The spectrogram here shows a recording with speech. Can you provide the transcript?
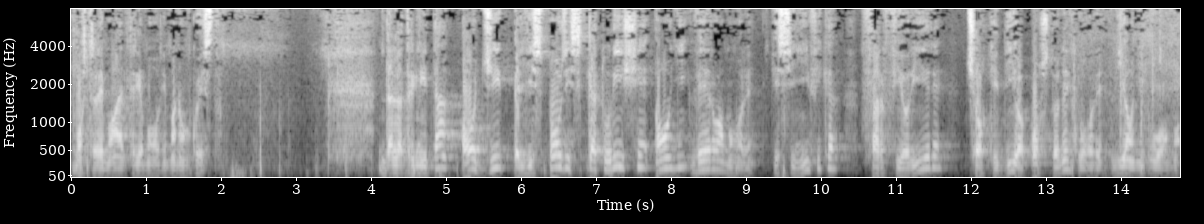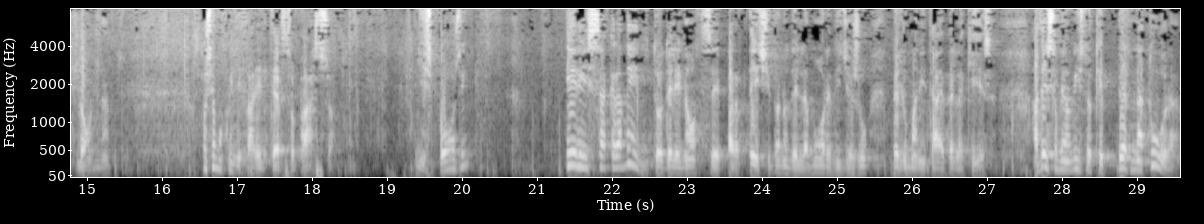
mostreremo altri amori, ma non questo. Dalla Trinità oggi per gli sposi scaturisce ogni vero amore, che significa far fiorire ciò che Dio ha posto nel cuore di ogni uomo, donna. Possiamo quindi fare il terzo passo. Gli sposi per il sacramento delle nozze partecipano dell'amore di Gesù per l'umanità e per la Chiesa. Adesso abbiamo visto che per natura,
